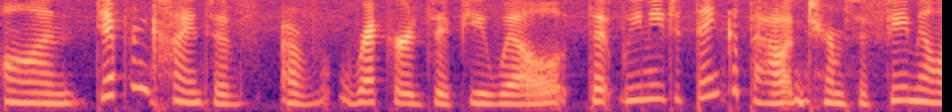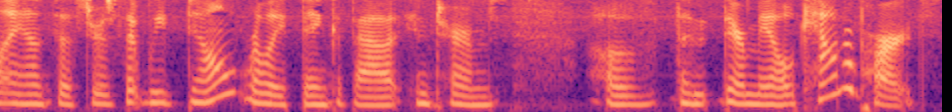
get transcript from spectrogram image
on different kinds of, of records, if you will, that we need to think about in terms of female ancestors that we don't really think about in terms of the, their male counterparts.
